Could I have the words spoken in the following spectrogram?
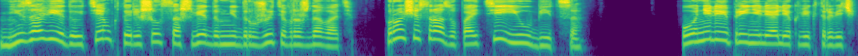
не завидую тем, кто решил со шведом не дружить, а враждовать. Проще сразу пойти и убиться. «Поняли и приняли, Олег Викторович»,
